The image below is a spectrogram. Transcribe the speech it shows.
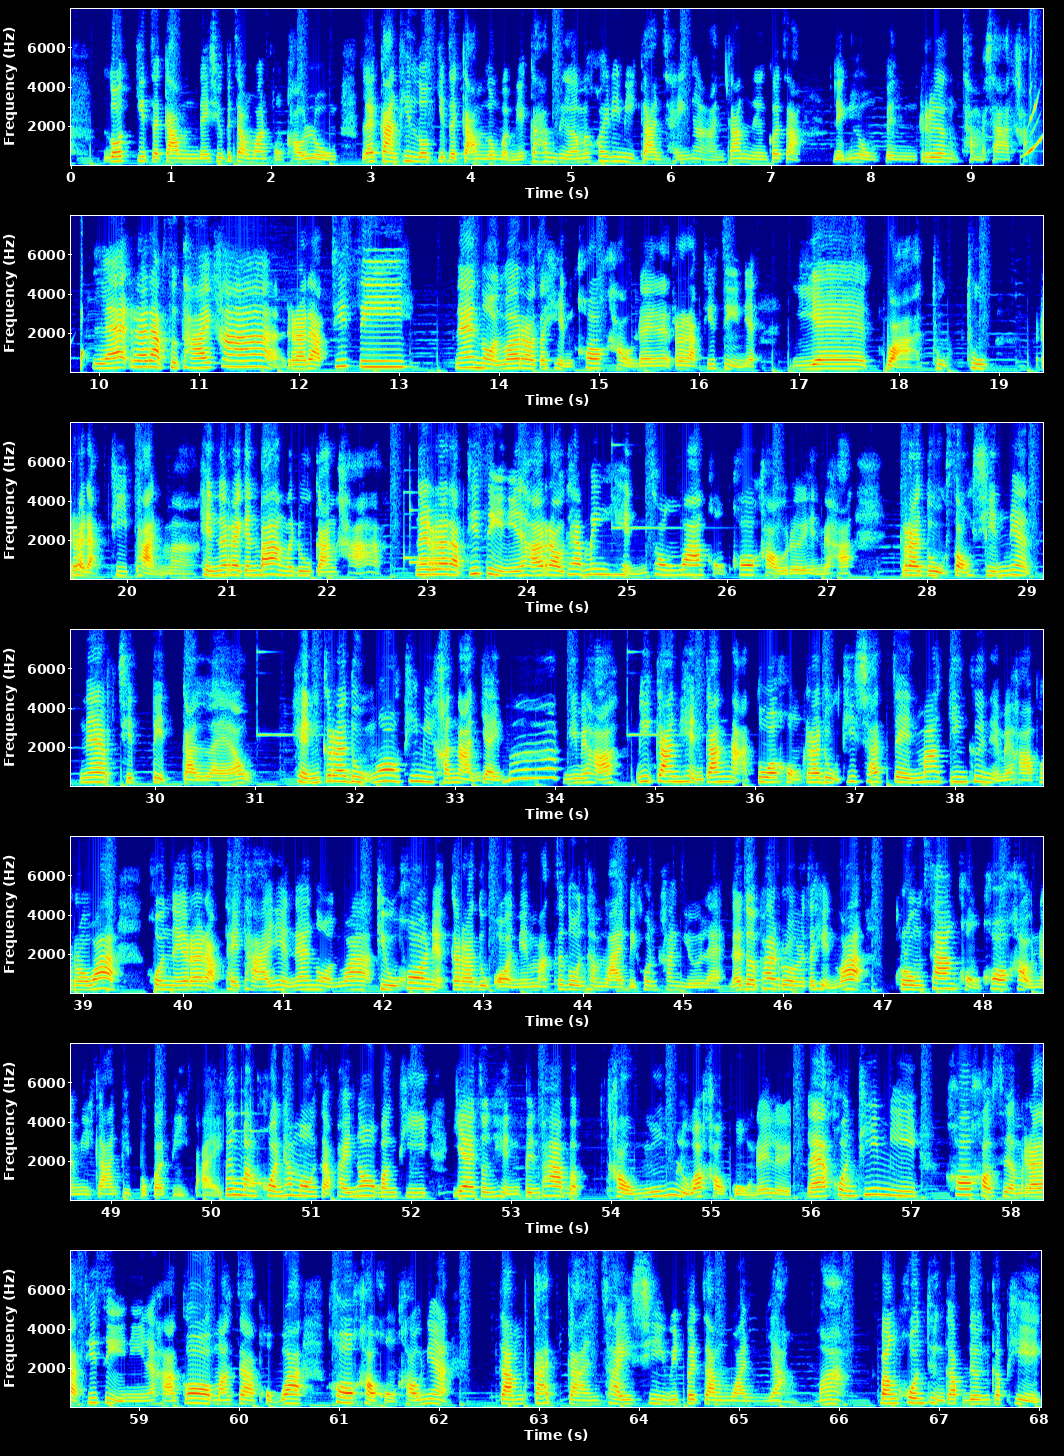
ลดกิจกรรมในชีวิตประจำวันของเขาลง และการที่ลดกิจกรรมลงแบบนี้กล้ามเนื้อไม่ค่อยได้มีการใช้งาน กล้ามเนื้อก็จะ เล็กลงเป็นเรื่องธรรมชาติค่ะ และระดับสุดท้ายค่ะ ระดับที่ 4 แน่นอนว่าเราจะเห็นข้อเข่าในระดับที่4เนี่ยแย่กว่าทุกๆระดับที่ผ่านมา เห็นอะไรกันบ้างมาดูกันค่ะ ในระดับที่ 4 นี้นะคะ เราแทบไม่เห็นช่องว่างของข้อเข่าเลยเห็นไหมคะ กระดูก 2 ชิ้นเนี่ยแนบชิดติดกันแล้ว เห็นกระดูกงอกที่มีขนาดใหญ่มากนี่ไหมคะ มีการเห็นการหนาตัวของกระดูกที่ชัดเจนมากยิ่งขึ้นเห็นไหมคะ เพราะว่าคนในระดับท้ายๆเนี่ยแน่นอนว่าผิวข้อเนี่ยกระดูกอ่อนเนี่ยมักจะโดนทำลายไปค่อนข้างเยอะแล้วและโดยภาพรวมเราจะเห็นว่าโครงสร้างของข้อเข่าเนี่ยมีการผิดปกติไป ซึ่งบางคนถ้ามองจากภายนอกบางที แย่จนเห็นเป็นภาพแบบ เข่างุ้มหรือว่าเข่าโก่งได้เลย และคนที่มีข้อเข่าเสื่อมระดับทีสี่ 4 นี้นะคะ ก็มักจะพบว่าข้อเข่าของเขาเนี่ยจำกัดการใช้ชีวิตประจำวันอย่างมาก บางคนถึงกับเดินกระเพก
